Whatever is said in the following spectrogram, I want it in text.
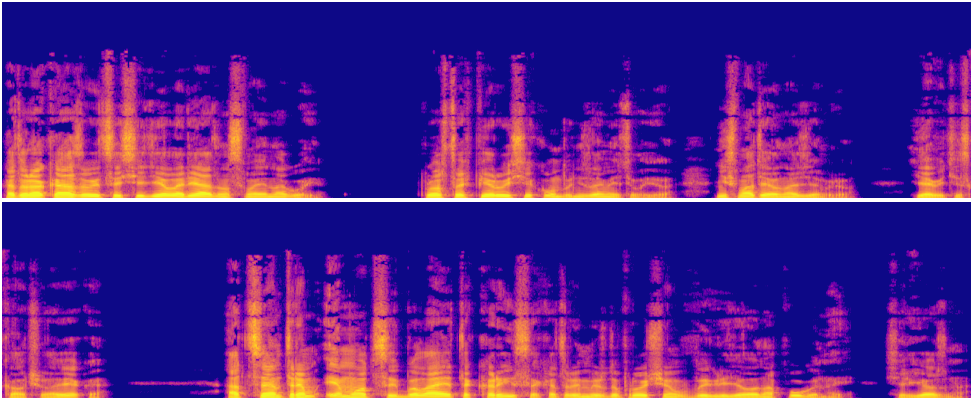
которая, оказывается, сидела рядом с моей ногой. Просто в первую секунду не заметил ее, не смотрел на землю. Я ведь искал человека. А центром эмоций была эта крыса, которая, между прочим, выглядела напуганной. Серьезно.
